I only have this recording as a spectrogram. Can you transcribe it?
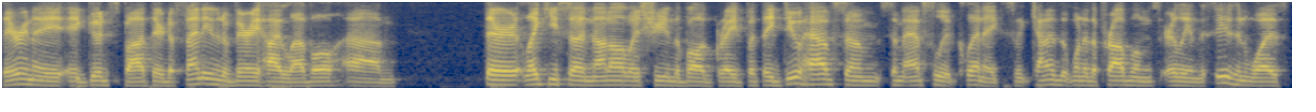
they're in a, a good spot. They're defending at a very high level. Um, they're like you said, not always shooting the ball great, but they do have some some absolute clinics. Kind of the, one of the problems early in the season was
